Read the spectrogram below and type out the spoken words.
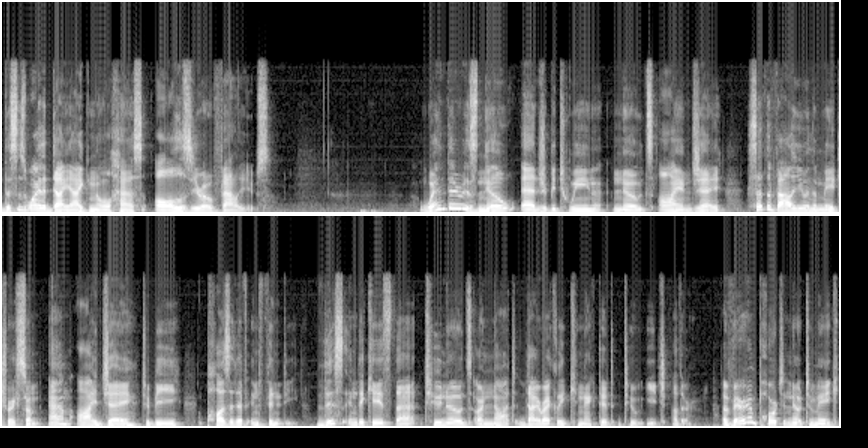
This is why the diagonal has all zero values. When there is no edge between nodes i and j, set the value in the matrix from mij to be positive infinity. This indicates that two nodes are not directly connected to each other. A very important note to make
